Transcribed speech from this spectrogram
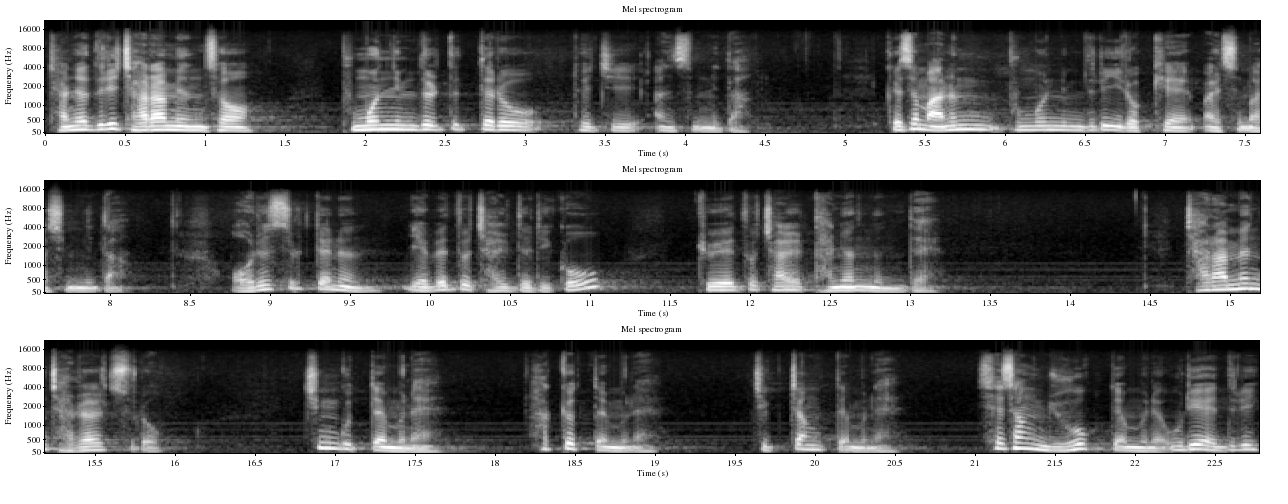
자녀들이 자라면서 부모님들 뜻대로 되지 않습니다. 그래서 많은 부모님들이 이렇게 말씀하십니다. 어렸을 때는 예배도 잘 드리고 교회도 잘 다녔는데 잘하면 잘할수록 친구 때문에 학교 때문에 직장 때문에 세상 유혹 때문에 우리 애들이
